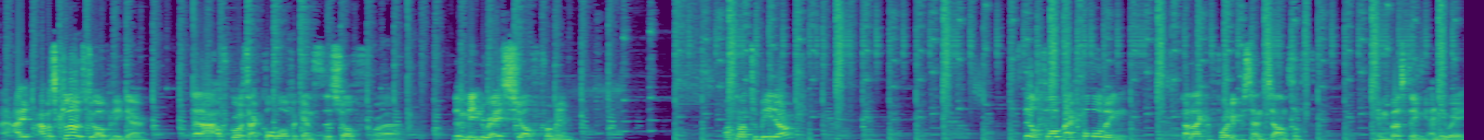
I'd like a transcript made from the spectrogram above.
I, I, I was close to opening there. Then I, of course I call off against the shove, uh, the min raise shove from him. Was not to be though. Still, fold by folding, got like a 40% chance of him busting anyway.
